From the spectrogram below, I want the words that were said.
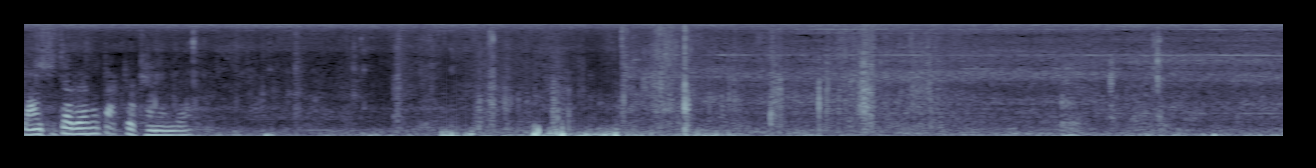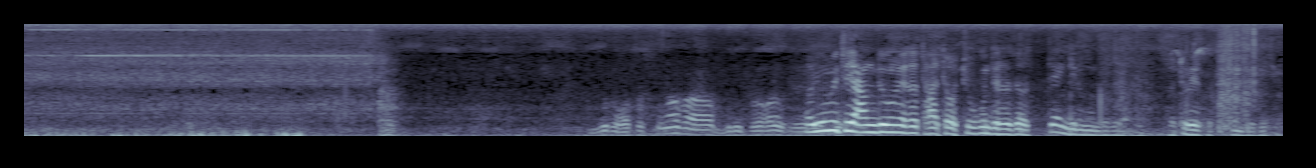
망치자로 하면 딱 좋겠는데. 물 어디서 쓰나 봐 물이 돌아가는 아, 소리 요 밑에 양동에서 다 저 두 군데서 저 땡기는 건데, 그거. 저쪽에서 땡기지.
